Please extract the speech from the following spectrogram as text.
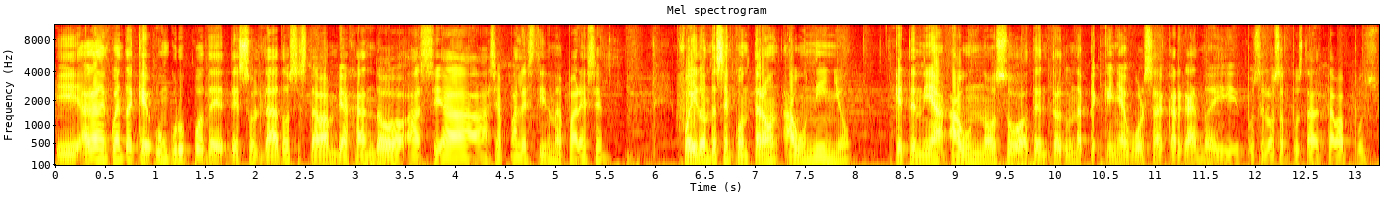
Y hagan en cuenta que un grupo de, de soldados estaban viajando hacia, hacia Palestina, me parece. Fue ahí donde se encontraron a un niño que tenía a un oso dentro de una pequeña bolsa cargando y pues el oso pues estaba, estaba, pues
